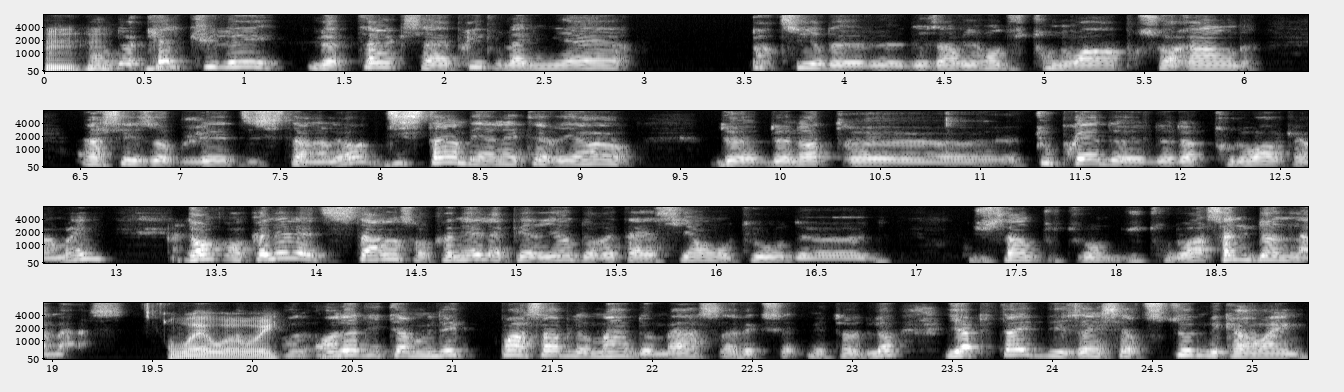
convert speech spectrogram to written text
Mm-hmm. On a calculé le temps que ça a pris pour la lumière partir des environs du trou noir pour se rendre à ces objets distants-là. Distants, mais à l'intérieur de, notre, euh, tout près de, notre trou noir quand même. Donc, on connaît la distance, on connaît la période de rotation autour de, du centre du trou, du trou, noir. Ça nous donne la masse. Oui, oui, oui. On, a déterminé passablement de masse avec cette méthode-là. Il y a peut-être des incertitudes, mais quand même.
